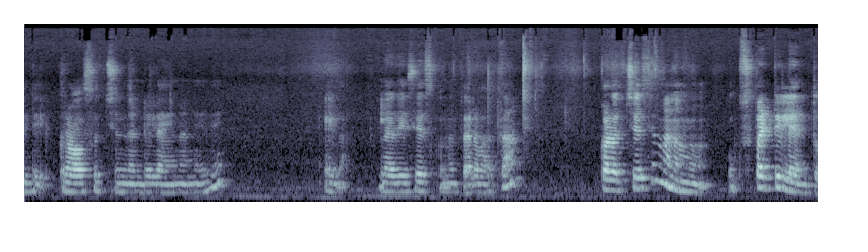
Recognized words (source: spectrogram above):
ఇది క్రాస్ వచ్చిందండి లైన్ అనేది. ఇలా ఇలా తీసేసుకున్న తర్వాత ఇక్కడ వచ్చేసి మనము ఉక్స్ పట్టి లెంత్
